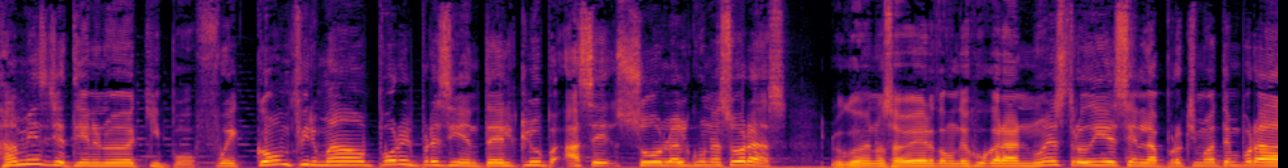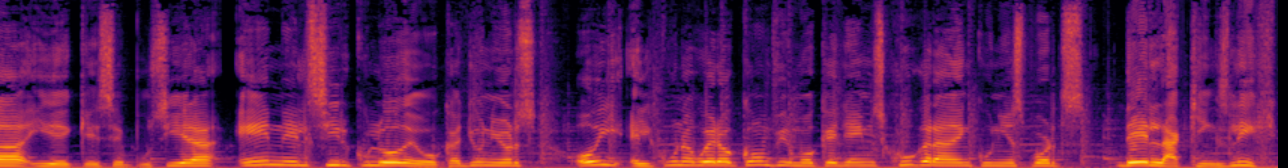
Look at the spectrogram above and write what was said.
James ya tiene nuevo equipo, fue confirmado por el presidente del club hace solo algunas horas, luego de no saber dónde jugará nuestro 10 en la próxima temporada y de que se pusiera en el círculo de Boca Juniors, hoy el Kun confirmó que James jugará en Cuni Sports de la Kings League.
